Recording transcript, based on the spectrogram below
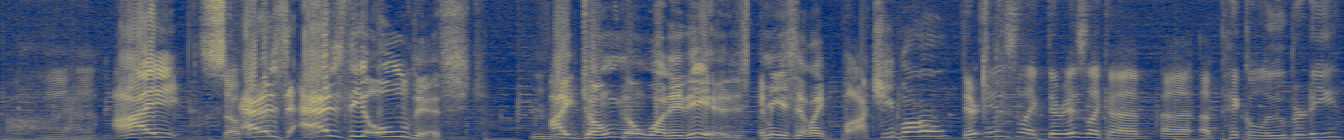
Mm-hmm. I So as as the oldest, Mm-hmm. I don't know what it is. I mean, is it like bocce ball? There is like there is like a a, a pickle-uberty,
